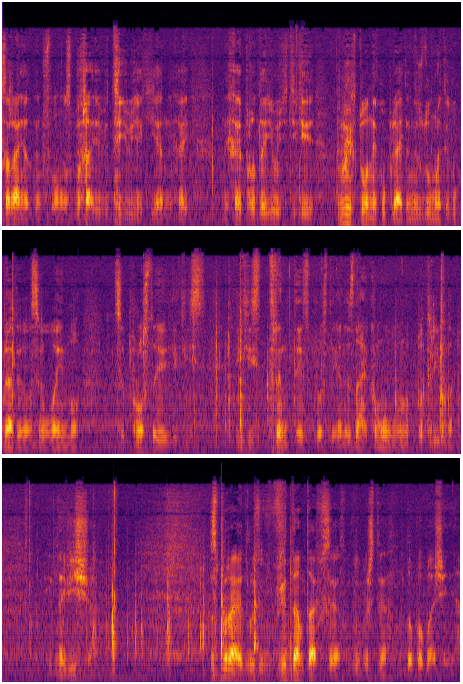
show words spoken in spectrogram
срань одним словом збираю, віддаю, як є, нехай, нехай продають, тільки ніхто не купляйте, не здумайте купляти це лайно. Це просто якийсь, якийсь трендець просто. Я не знаю, кому воно потрібно і навіщо. Збираю, друзі, віддам так все. Вибачте, до побачення.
